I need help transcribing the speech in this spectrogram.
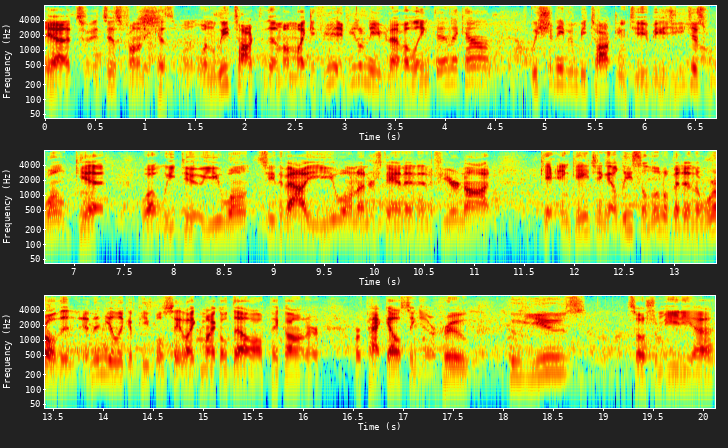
Yeah, it's, it's just funny, because when, when we talk to them, I'm like, if you, if you don't even have a LinkedIn account, we shouldn't even be talking to you because you just won't get what we do. You won't see the value, you won't understand it, and if you're not engaging at least a little bit in the world, and, and then you look at people, say like Michael Dell, I'll pick on, or, or Pat Gelsinger, who, who use social media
